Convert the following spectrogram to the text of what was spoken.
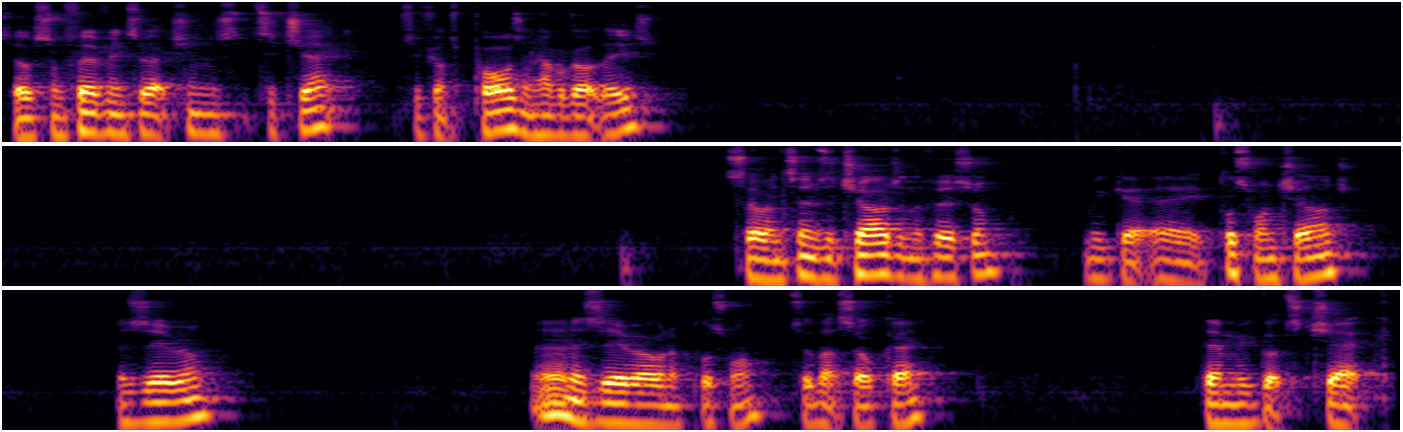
So some further interactions to check. So if you want to pause and have a go at these. So in terms of charge on the first one, we get a plus one charge, a zero, and a 0 and a plus 1, so that's okay. Then we've got to check,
